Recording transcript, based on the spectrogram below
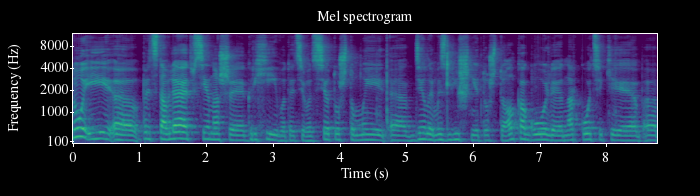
ну и э, представляет все наши грехи, вот эти вот, все то, что мы э, делаем излишнее, то, что алкоголь, наркотики, э,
